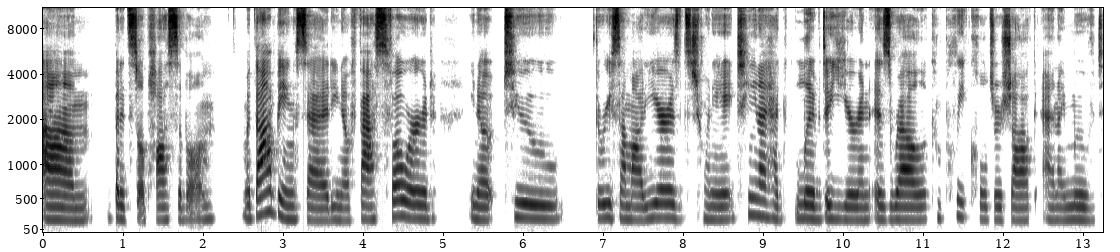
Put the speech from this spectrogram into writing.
Um, but it's still possible. With that being said, you know, fast forward, you know, to three some odd years, it's 2018. I had lived a year in Israel, complete culture shock, and I moved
